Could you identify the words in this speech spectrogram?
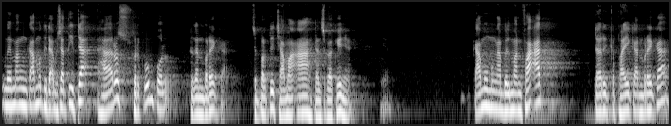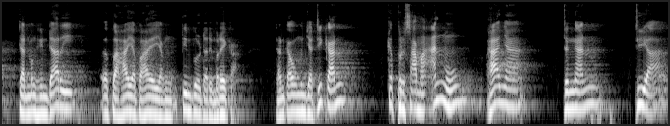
memang kamu tidak bisa tidak harus berkumpul dengan mereka seperti jamaah dan sebagainya. Ya. Kamu mengambil manfaat dari kebaikan mereka dan menghindari eh, bahaya-bahaya yang timbul dari mereka. Dan kau menjadikan kebersamaanmu hanya dengan dia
